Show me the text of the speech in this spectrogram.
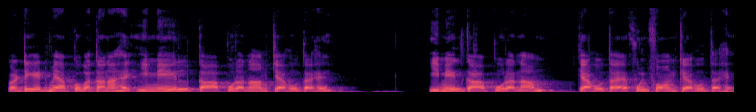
28 में आपको बताना है ईमेल का पूरा नाम क्या होता है। ईमेल का पूरा नाम क्या होता है फुल फॉर्म क्या होता है।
